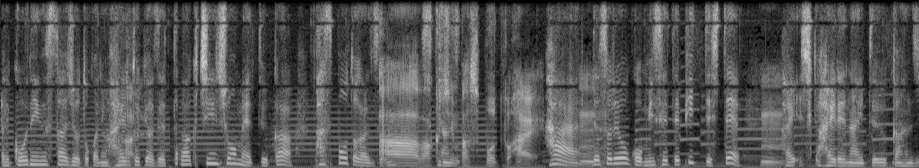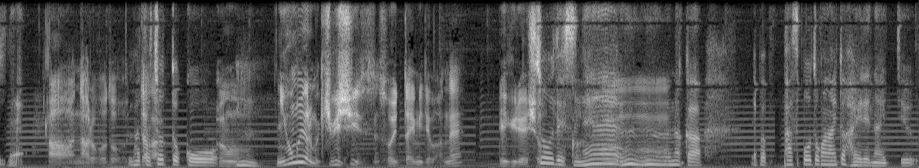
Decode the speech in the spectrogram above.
レコーディングスタジオとかに入るときは絶対ワクチン証明っていうかパスポートがあるんですよ、ね。ああ、ワクチンパスポート、はい。はい、うんでそれをこう見せてピッてして、うんはい、しか入れないという感じでああ、なるほど。またちょっとこう、うんうん日本よりも厳しいですね。そういった意味ではね。レギュレーションそうですね、うんうん、なんか。かやっぱパスポートがないと入れないっていう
